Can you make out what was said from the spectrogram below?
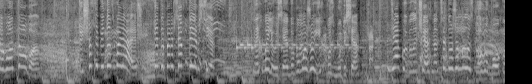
Готово. Ти що собі дозволяєш? Я тепер вся в тирсі. Не хвилюйся, я допоможу їх позбутися. Дякую величезно, це дуже мило з твого боку.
